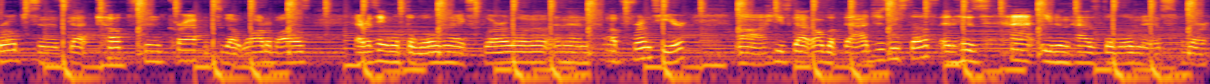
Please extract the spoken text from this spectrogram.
ropes, and it's got cups and crap. It's got water bottles, everything with the Wilderness Explorer logo. And then up front here, uh, he's got all the badges and stuff, and his hat even has the Wilderness Explorer.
